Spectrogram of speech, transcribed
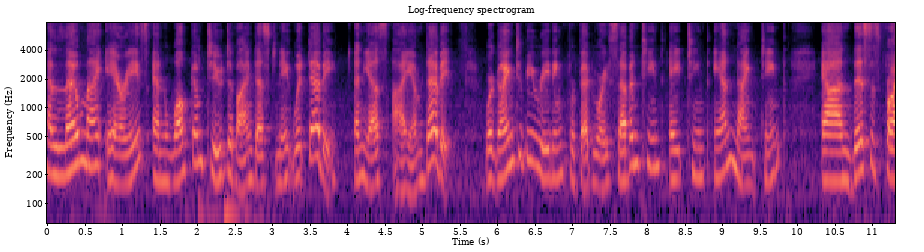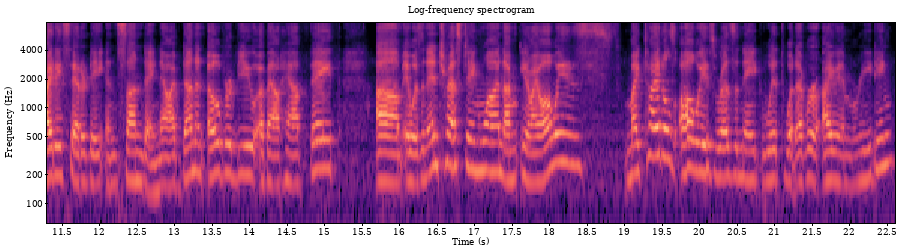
Hello, my Aries, and welcome to Divine Destiny with Debbie. And yes, I am Debbie. We're going to be reading for February 17th, 18th, and 19th. And this is Friday, Saturday, and Sunday. Now, I've done an overview about Have Faith. Um, it was an interesting one. I'm, you know, I always, my titles always resonate with whatever I am reading.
